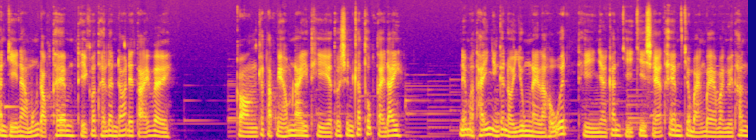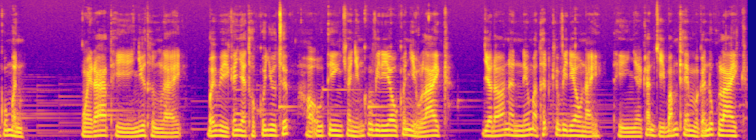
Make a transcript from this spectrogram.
anh chị nào muốn đọc thêm thì có thể lên đó để tải về. Còn cái tập ngày hôm nay thì tôi xin kết thúc tại đây. Nếu mà thấy những cái nội dung này là hữu ích thì nhờ các anh chị chia sẻ thêm cho bạn bè và người thân của mình. Ngoài ra thì như thường lệ, bởi vì cái giải thuật của youtube, họ ưu tiên cho những cái video có nhiều like. Do đó nên nếu mà thích cái video này thì nhờ các anh chị bấm thêm vào cái nút like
